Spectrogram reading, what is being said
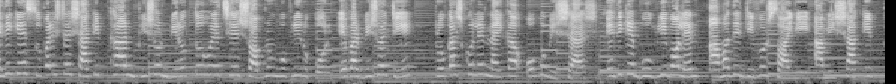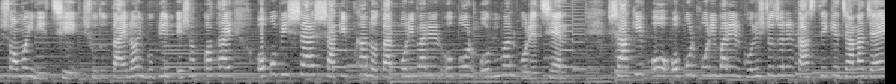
এদিকে সুপারস্টার শাকিব খান ভীষণ বিরক্ত হয়েছে স্বপ্ন বুবলির উপর। এবার বিষয়টি প্রকাশ করলেন নায়িকা অপু বিশ্বাস। এদিকে বুবলি বলেন, আমাদের ডিভোর্স হয়নি, আমি সাকিব সময় নিচ্ছি। শুধু তাই নয়, বুবলির এসব কথায় অপু বিশ্বাস, সাকিব খান ও তার পরিবারের ওপর অভিমান করেছেন। সাকিব ও অপুর পরিবারের ঘনিষ্ঠজনের কাছ থেকে জানা যায়,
